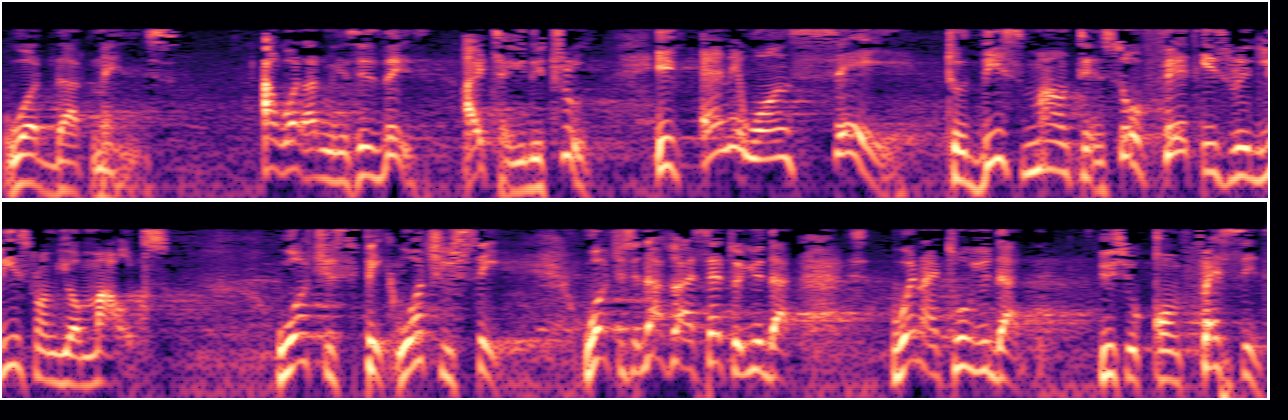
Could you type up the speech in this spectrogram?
what that means. And what that means is this I tell you the truth. If anyone say to this mountain, so faith is released from your mouth. What you speak, what you say, what you say. That's why I said to you that when I told you that you should confess it,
